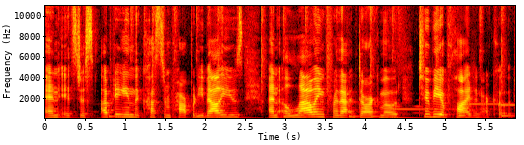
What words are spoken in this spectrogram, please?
and it's just updating the custom property values and allowing for that dark mode to be applied in our code.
